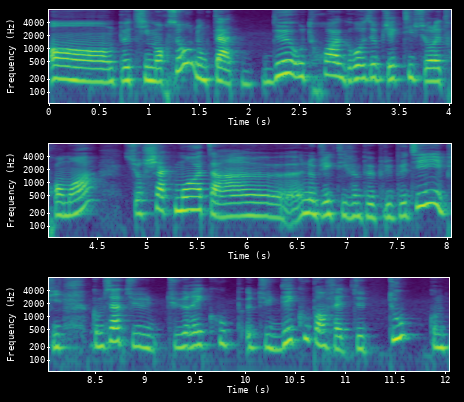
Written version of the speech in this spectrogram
en petits morceaux. Donc, tu as deux ou trois gros objectifs sur les trois mois. Sur chaque mois, tu as un, objectif un peu plus petit. Et puis, comme ça, tu, tu, tu découpes en fait tout comme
